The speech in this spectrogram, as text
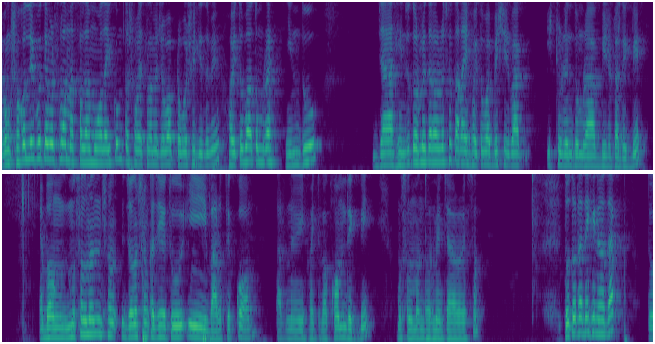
এবং সকলের প্রতি আমার সালাম, আসসালামু আলাইকুম। তো সবাই সালামের জবাবটা অবশ্যই দিয়ে দেবে। হয়তোবা তোমরা হিন্দু, যারা হিন্দু ধর্মে যারা রয়েছে, তারাই হয়তোবা বেশিরভাগ স্টুডেন্ট তোমরা ভিডিওটা দেখবে। এবং মুসলমান জনসংখ্যা যেহেতু ই ভারতে কম, তার জন্য হয়তোবা কম দেখবে মুসলমান ধর্মের যারা রয়েছে। তো তোটা দেখে নেওয়া যাক। তো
